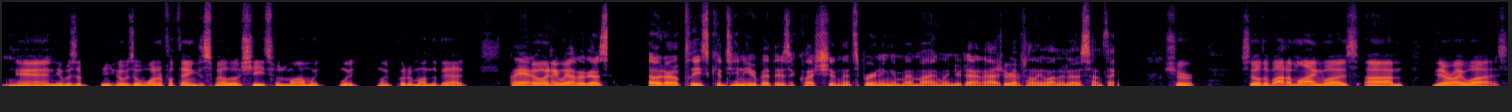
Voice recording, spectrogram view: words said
Mhm. And it was a it was a wonderful thing to smell those sheets when mom would would, would put them on the bed. Man, So anyway- I gotta know oh no, please continue. But there's a question that's burning in my mind when you're done. I Sure. definitely want to know something. Sure. So the bottom line was, um, there I was,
